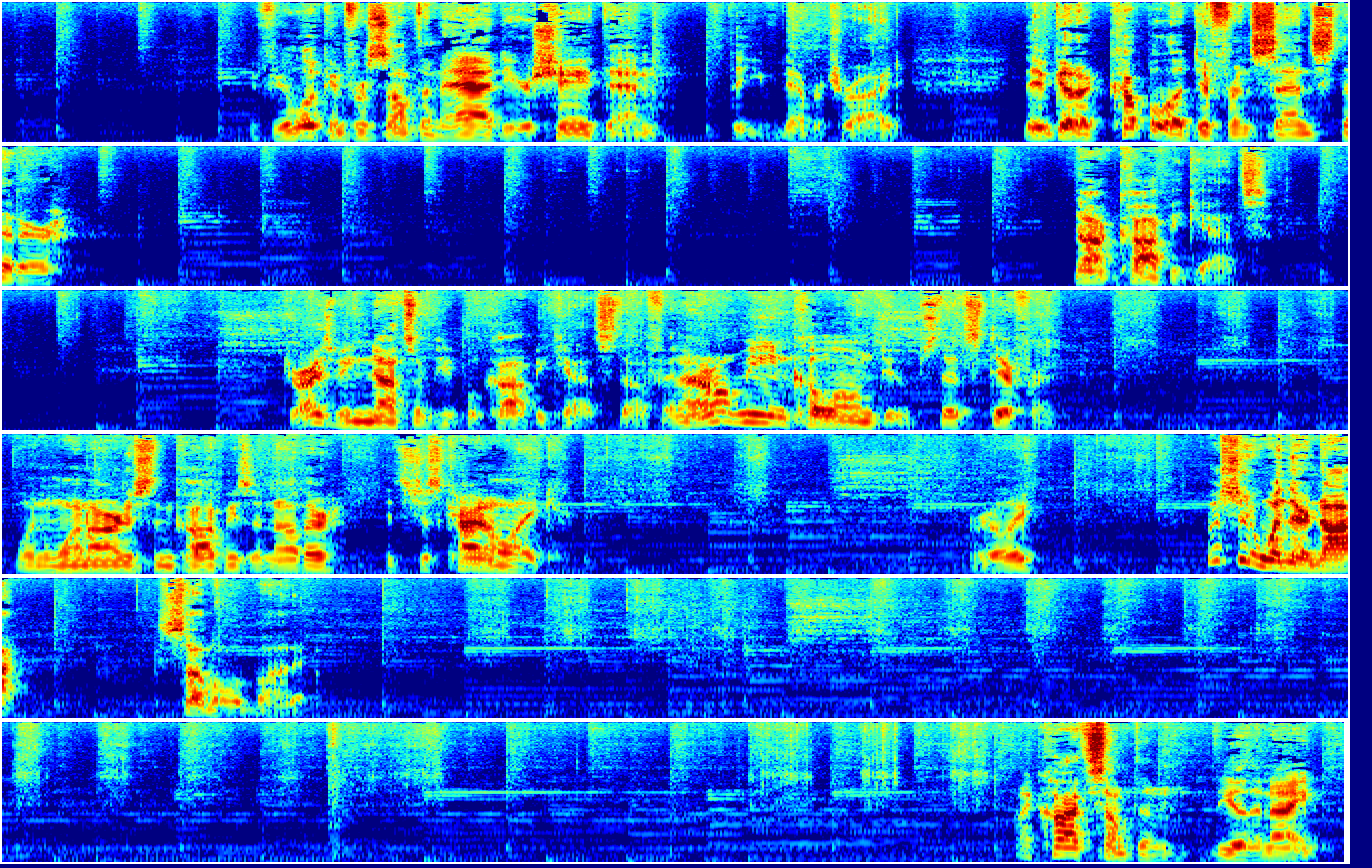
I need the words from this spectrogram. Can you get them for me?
if you're looking for something to add to your shave then, that you've never tried, they've got a couple of different scents that are not copycats. Drives me nuts when people copycat stuff. And I don't mean cologne dupes, that's different. When one artisan copies another, it's just kind of like, really? Especially when they're not subtle about it. I caught something the other night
